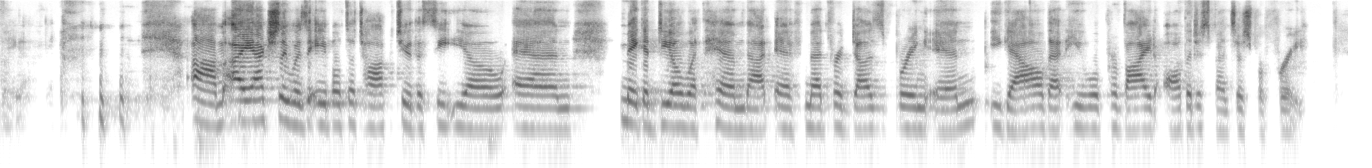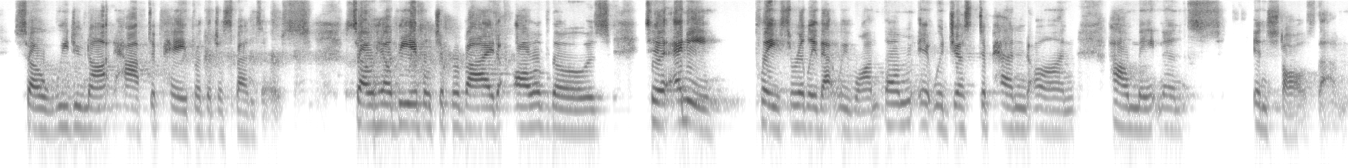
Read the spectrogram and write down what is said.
There you go. Um, I actually was able to talk to the CEO and make a deal with him that if Medford does bring in EGAL, that he will provide all the dispensers for free. So we do not have to pay for the dispensers. So he'll be able to provide all of those to any place really that we want them. It would just depend on how maintenance installs them.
